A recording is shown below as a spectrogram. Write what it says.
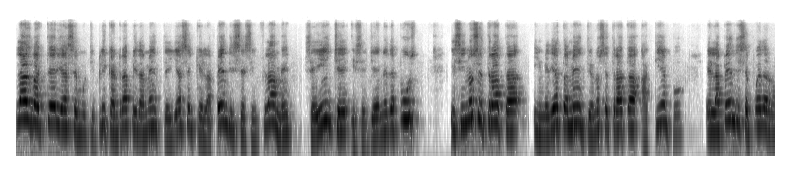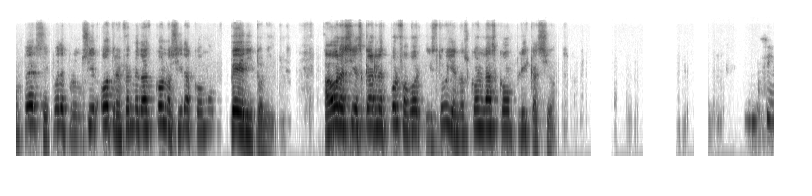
Las bacterias se multiplican rápidamente y hacen que el apéndice se inflame, se hinche y se llene de pus. Y si no se trata inmediatamente o no se trata a tiempo, el apéndice puede romperse y puede producir otra enfermedad conocida como peritonitis. Ahora sí, Scarlett, por favor, instruyenos con las complicaciones. Sí,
